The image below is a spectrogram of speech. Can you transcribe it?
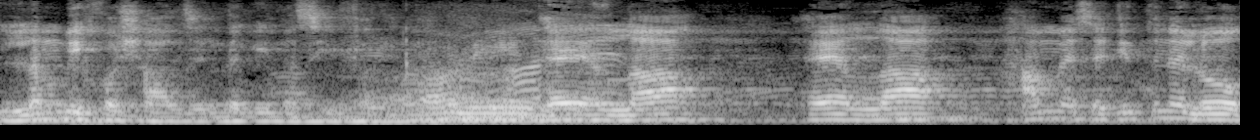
لمبی خوشحال زندگی نصیب فرما۔ اے اللہ اے اللہ ہم میں سے جتنے لوگ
